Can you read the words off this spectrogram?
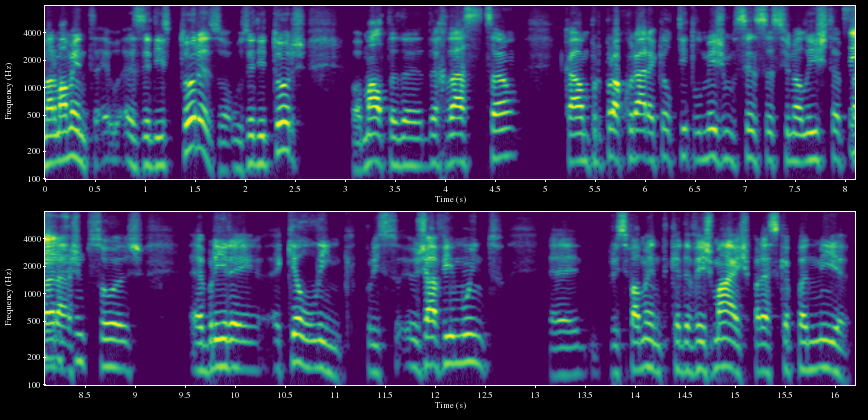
Normalmente as editoras, ou os editores, ou a malta da, da redação, acabam por procurar aquele título mesmo sensacionalista sim, para sim. as pessoas abrirem aquele link. Por isso, eu já vi muito, eh, principalmente cada vez mais, parece que a pandemia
